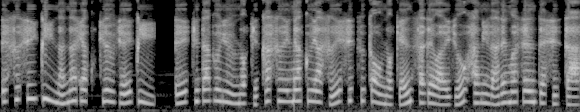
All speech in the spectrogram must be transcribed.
SCP-709JP、HW の地下水脈や水質等の検査では異常は見られませんでした。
